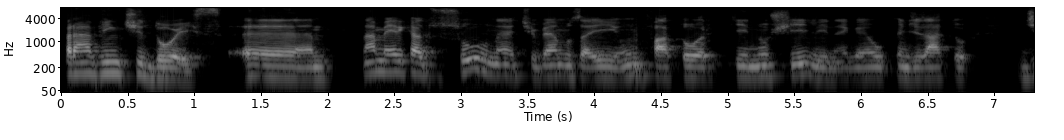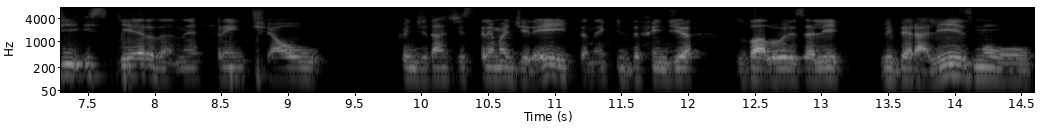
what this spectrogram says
para 22. Uh, na América do Sul, né, tivemos aí um fator que no Chile, né, ganhou o candidato de esquerda, né, frente ao candidato de extrema direita, né, que defendia os valores ali liberalismo,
